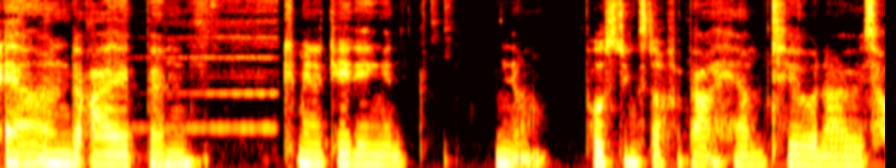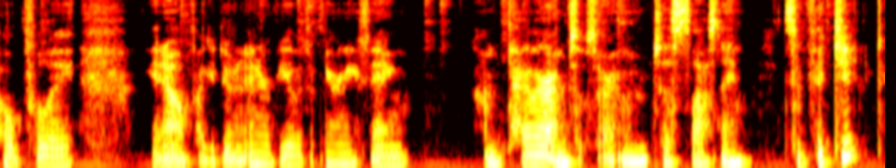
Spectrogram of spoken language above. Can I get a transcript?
and I've been communicating and you know posting stuff about him too and I was hopefully you know if I could do an interview with him or anything I'm Tyler. I'm so sorry. I'm just last name. Savicic.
